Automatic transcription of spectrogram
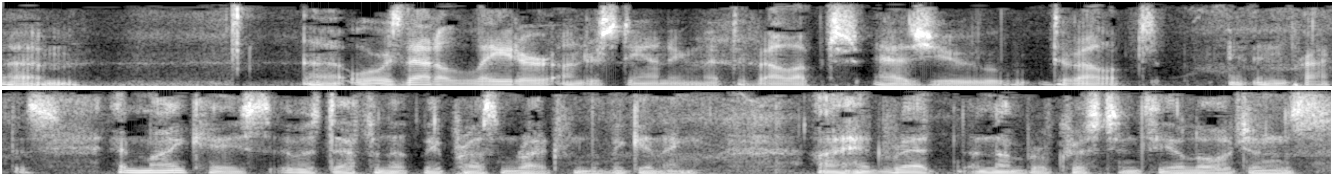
Um, uh, or was that a later understanding that developed as you developed in, in practice? In my case, it was definitely present right from the beginning. I had read a number of Christian theologians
